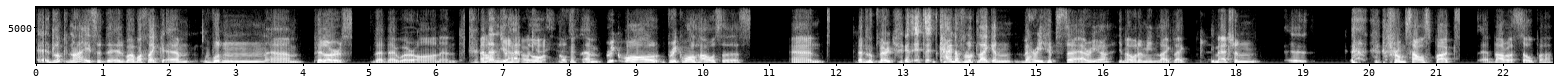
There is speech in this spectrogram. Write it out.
it looked nice. It, it was like um, wooden um, pillars that they were on, and and Oh, then you yeah, had okay. those, those um, brick wall brick wall houses, and that looked very. It, it it kind of looked like a very hipster area. You know what I mean? Like like imagine from South Park's uh, Barbara Sopa.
